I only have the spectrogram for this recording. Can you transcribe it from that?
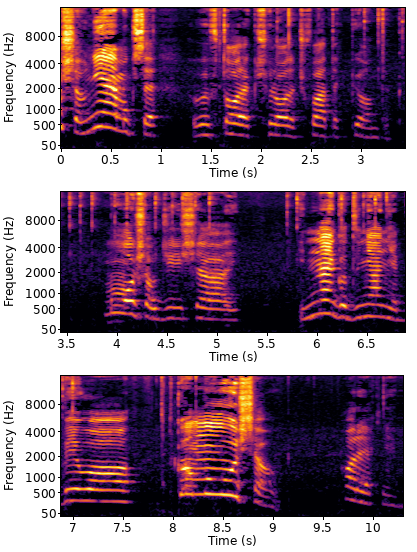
Musiał. Nie mógł se we wtorek, środę, czwartek, piątek. Musiał dzisiaj. Innego dnia nie było. Tylko musiał. Chory jak nie wiem.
